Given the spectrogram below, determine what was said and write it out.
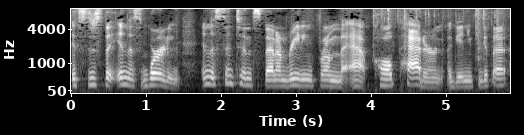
it's just the in this wording in the sentence that I'm reading from the app called Pattern. Again, you can get that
